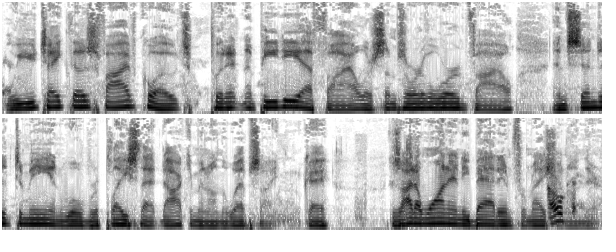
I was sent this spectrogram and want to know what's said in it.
will you take those five quotes, put it in a PDF file or some sort of a Word file, and send it to me, and we'll replace that document on the website. Okay? Because I don't want any bad information Okay. in there.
